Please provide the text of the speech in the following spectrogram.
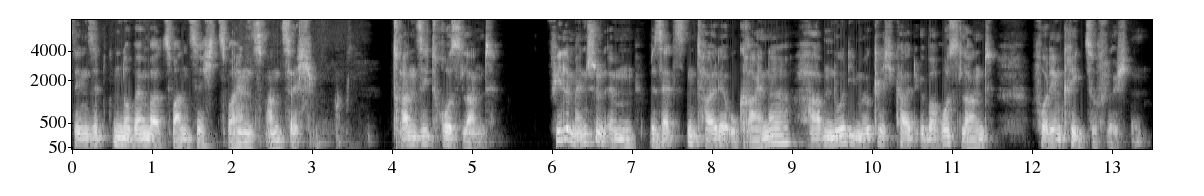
den 7. November 2022. Transit Russland. Viele Menschen im besetzten Teil der Ukraine haben nur die Möglichkeit, über Russland vor dem Krieg zu flüchten.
